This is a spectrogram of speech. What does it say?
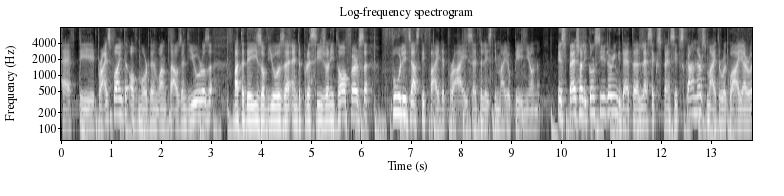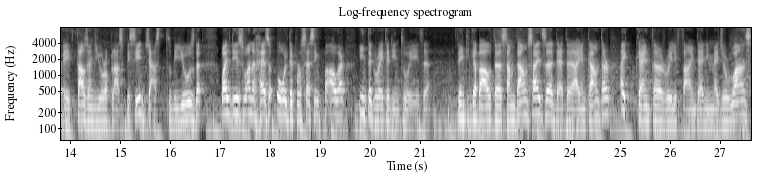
hefty price point of more than 1000 euros, but the ease of use and the precision it offers fully justify the price, at least in my opinion. Especially considering that less expensive scanners might require a 1000 euro plus PC just to be used, while this one has all the processing power integrated into it. Thinking about uh, some downsides uh, that uh, I encounter, I can't uh, really find any major ones.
